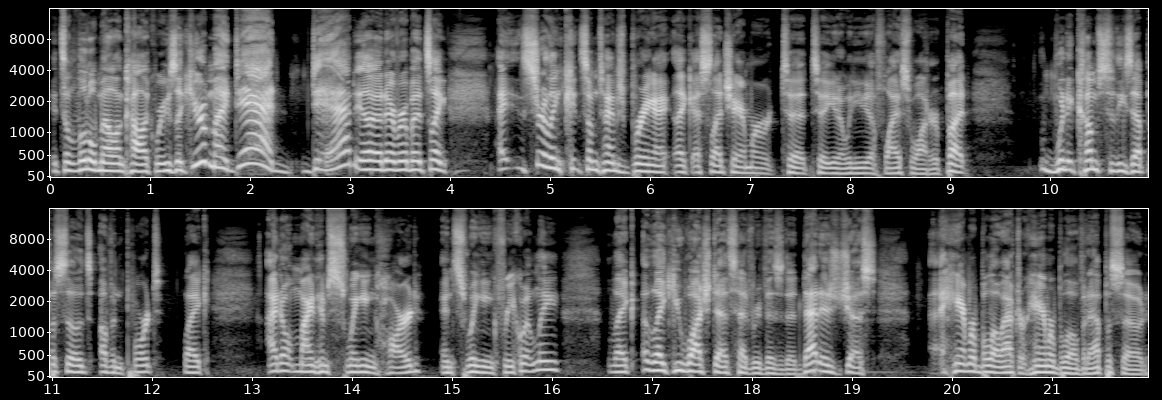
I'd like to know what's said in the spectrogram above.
it's a little melancholic where he's like, "You're my dad, dad," uh, whatever. But it's like I, Serling can sometimes bring a, like a sledgehammer to to you know when you need a fly swatter, but when it comes to these episodes of import, like I don't mind him swinging hard and swinging frequently, like like you watch Death's Head revisited. That is just hammer blow after hammer blow of an episode.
